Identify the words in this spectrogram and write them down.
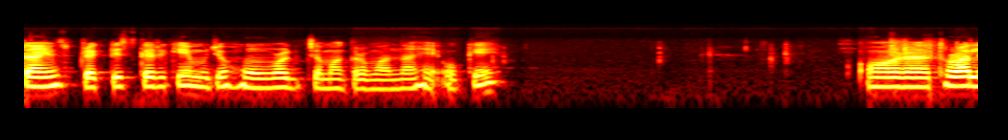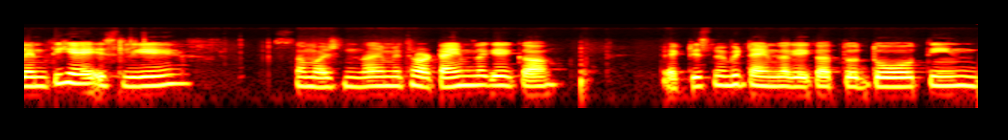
टाइम्स प्रैक्टिस करके मुझे होमवर्क जमा करवाना है ओके और थोड़ा लेंथी है, इसलिए समझने में थोड़ा टाइम लगेगा। प्रैक्टिस में भी टाइम लगेगा तो दो, तीन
